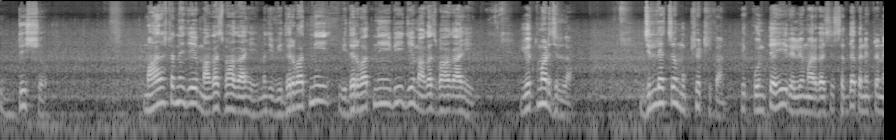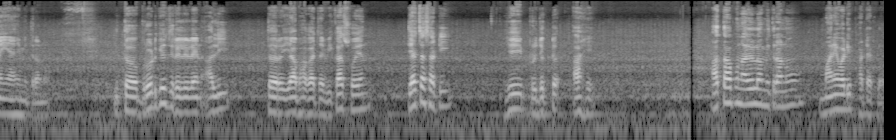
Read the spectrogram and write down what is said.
उद्देश महाराष्ट्राने जे मागास भाग आहे म्हणजे विदर्भातनी विदर्भातनी बी जे मागास भाग आहे यवतमाळ जिल्हा जिल्ह्याचं मुख्य ठिकाण हे कोणत्याही रेल्वे मार्गाशी सध्या कनेक्ट नाही आहे मित्रांनो. इथं ब्रॉडगेज रेल्वे लाईन आली तर या भागाचा विकास होईल त्याच्यासाठी हे प्रोजेक्ट आहे. आता आपण आलेलो मित्रांनो मानेवाडी फाट्याकडं.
